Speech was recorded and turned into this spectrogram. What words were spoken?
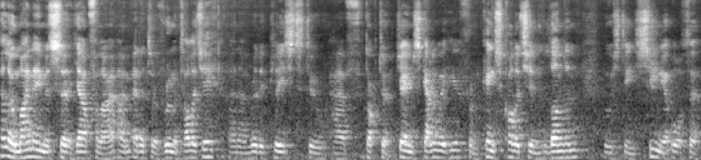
Hello, my name is uh, Jaap van Laar. I'm editor of Rheumatology, and I'm really pleased to have Dr. James Galloway here from King's College in London, who is the senior author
